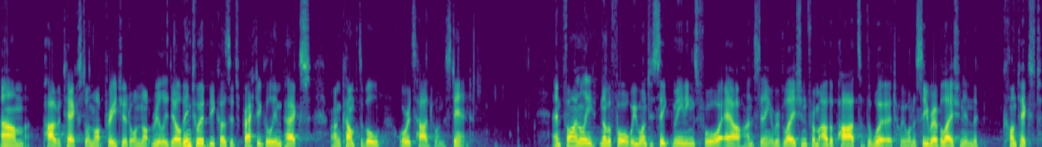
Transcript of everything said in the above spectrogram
um, part of a text or not preach it or not really delve into it because its practical impacts are uncomfortable or it's hard to understand. And finally, number four, we want to seek meanings for our understanding of Revelation from other parts of the Word. We want to see Revelation in the context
